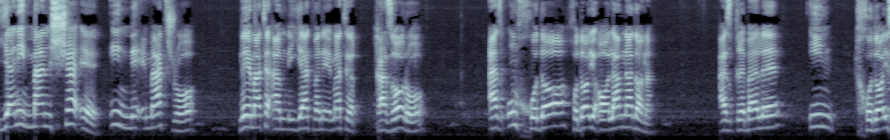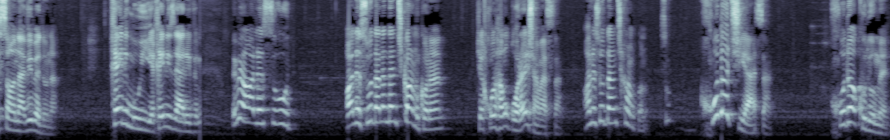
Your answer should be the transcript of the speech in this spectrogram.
یعنی منشأ این نعمت رو نعمت امنیت و نعمت غذا رو از اون خدا خدای عالم ندانم. از قبل این خدای ثانوی بدونم. خیلی موییه خیلی ظریفه. ببین آل سعود آل سعود الان دارن چیکار می‌کنن؟ که خود همون قریش هم هستن. آل سعود دارن چیکار می‌کنن؟ خدا چیه هستن خدا کدومه؟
